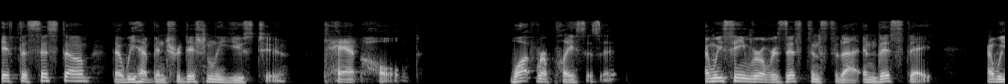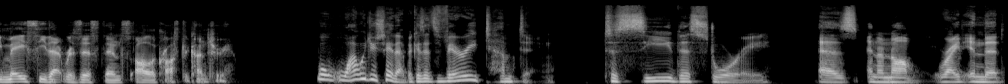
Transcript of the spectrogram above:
If the system that we have been traditionally used to can't hold, what replaces it? And we've seen real resistance to that in this state. And we may see that resistance all across the country. Well, why would you say that? Because it's very tempting to see this story as an anomaly, right? In that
